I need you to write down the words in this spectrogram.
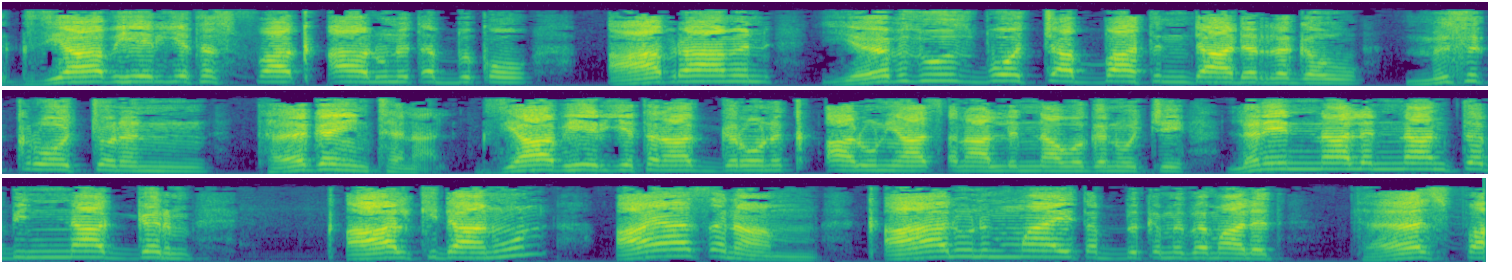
እግዚአብሔር የተስፋ ቃሉን ጠብቆ አብርሃምን የብዙ ሕዝቦች አባት እንዳደረገው ምስክሮች ሆነን ተገኝተናል። እግዚአብሔር የተናገረውን ቃሉን ያጸናልና ወገኖቼ ለእኔና ለእናንተ ቢናገርም ቃል ኪዳኑን አያጸናም ቃሉንም አይጠብቅም በማለት ተስፋ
